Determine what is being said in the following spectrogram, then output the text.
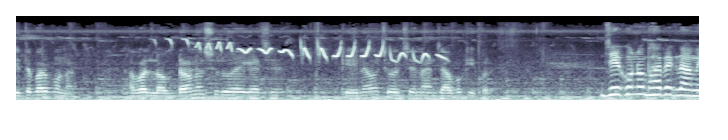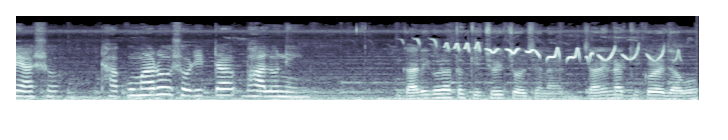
যেতে পারব না। আবার লকডাউনও শুরু হয়ে গেছে। ট্রেনেও চলছে না যাব কি করে? যে কোনোভাবে গ্রামে আসো। ঠাকুমারও শরীরটা ভালো নেই। গাড়ি ঘোড়া তো কিছুই চলছে না। জানি না কি করে যাব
